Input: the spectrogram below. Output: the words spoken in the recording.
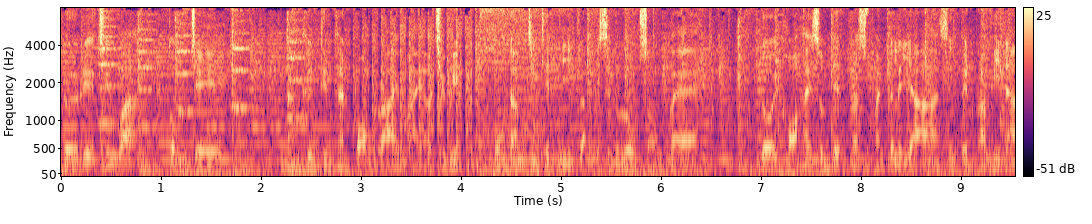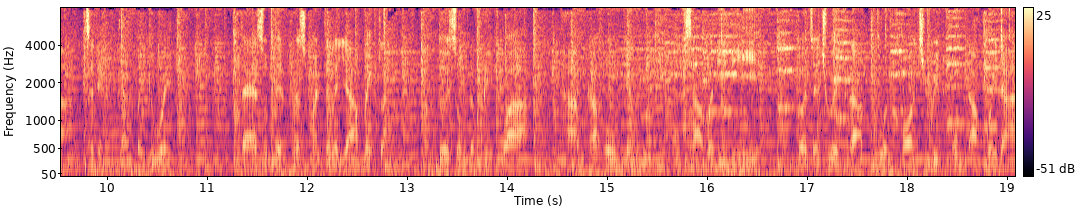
โดยเรียกชื่อว่าตงเจ หนักขึ้นถึงขั้นปองร้ายหมายเอาชีวิต องค์ดำจึงเคิดหนีกลับพิษณุโลกสองแควโดยขอให้สมเด็จพระสุพรรณกัลยา ซึ่งเป็นพระพี่นางเสด็จกลับไปด้วย แต่สมเด็จพระสุพรรณกัลยาไม่กลับ โดยทรงดำริว่าหากพระองค์ยังอยู่ที่หงสาวดีนี้ ก็จะช่วยกราบทูลขอชีวิตองค์ดำไว้ได้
